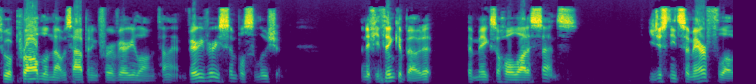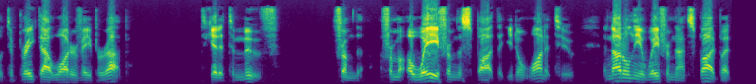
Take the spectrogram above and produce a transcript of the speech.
to a problem that was happening for a very long time. Very, very simple solution. And if you think about it, it makes a whole lot of sense. You just need some airflow to break that water vapor up to get it to move from the from away from the spot that you don't want it to. And not only away from that spot, but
